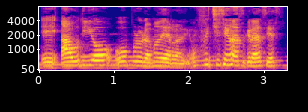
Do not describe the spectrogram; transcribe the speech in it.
eh, audio o programa de radio. Muchísimas gracias.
